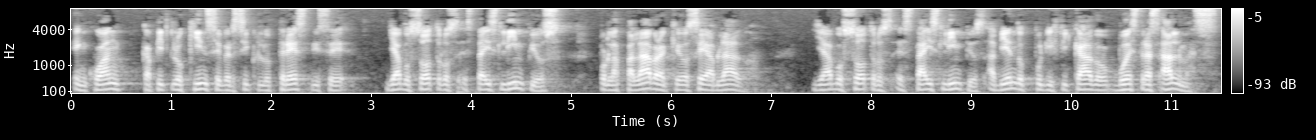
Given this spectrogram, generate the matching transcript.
en Juan capítulo 15, versículo 3, dice, ya vosotros estáis limpios por la palabra que os he hablado. Ya vosotros estáis limpios, habiendo purificado vuestras almas.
